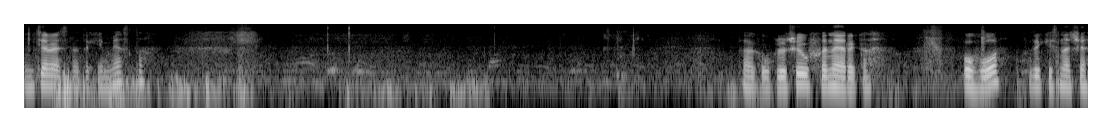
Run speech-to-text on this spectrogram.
Інтересне таке місто. Так, включив фенерика. Ого, тут якийсь наче.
